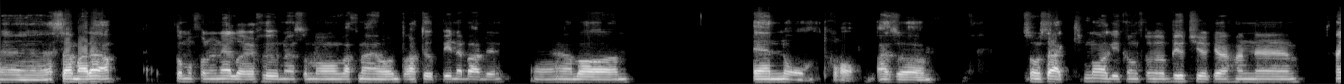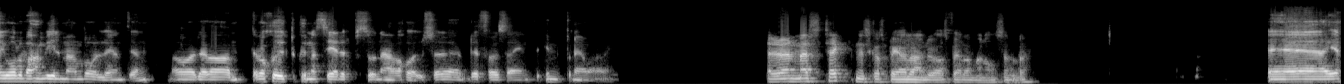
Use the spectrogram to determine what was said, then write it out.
Eh, samma där. Kommer från den äldre generationen som har varit med och dragit upp innebandyn. Eh, han var um, enormt bra. Alltså, som sagt, Magi kom från Botkyrka. Han, eh, han gjorde vad han vill med en boll egentligen. Och det var, det var sjukt att kunna se det på så nära håll. Så det, det får jag säga imponerar mig. Är det den mest tekniska spelaren du har spelat med någonsin? Eller? Eh, ja,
